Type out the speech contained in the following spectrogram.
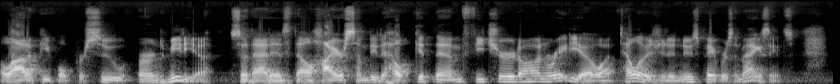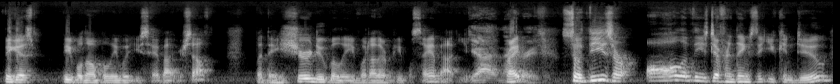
A lot of people pursue earned media. So that is, they'll hire somebody to help get them featured on radio, on television, in newspapers and magazines, because people don't believe what you say about yourself, but they sure do believe what other people say about you. Yeah, right. crazy? So these are all of these different things that you can do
